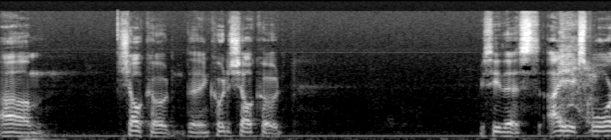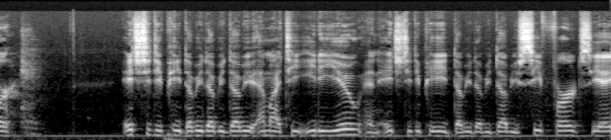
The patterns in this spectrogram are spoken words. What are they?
um, shell code, the encoded shell code. We see this IE Explorer, HTTP www MIT edu, and HTTP www CA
